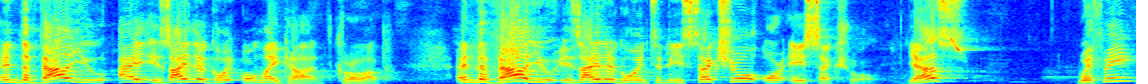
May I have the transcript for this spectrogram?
and the value is either going, oh my god, grow up. And the value is either going to be sexual or asexual. Yes? With me?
